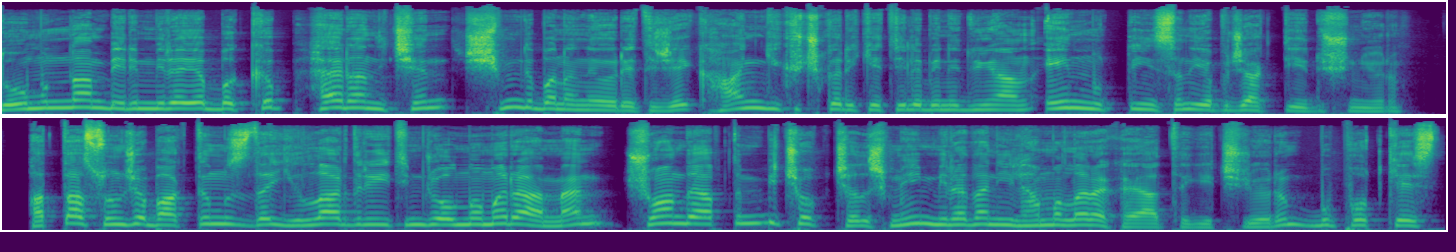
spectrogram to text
Doğumundan beri Mira'ya bakıp her an için şimdi bana ne öğretecek, hangi küçük hareketiyle beni dünyanın en mutlu insanı yapacak diye düşünüyorum. Hatta sonuca baktığımızda yıllardır eğitimci olmama rağmen şu anda yaptığım birçok çalışmayı Mira'dan ilham alarak hayata geçiriyorum. Bu podcast,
